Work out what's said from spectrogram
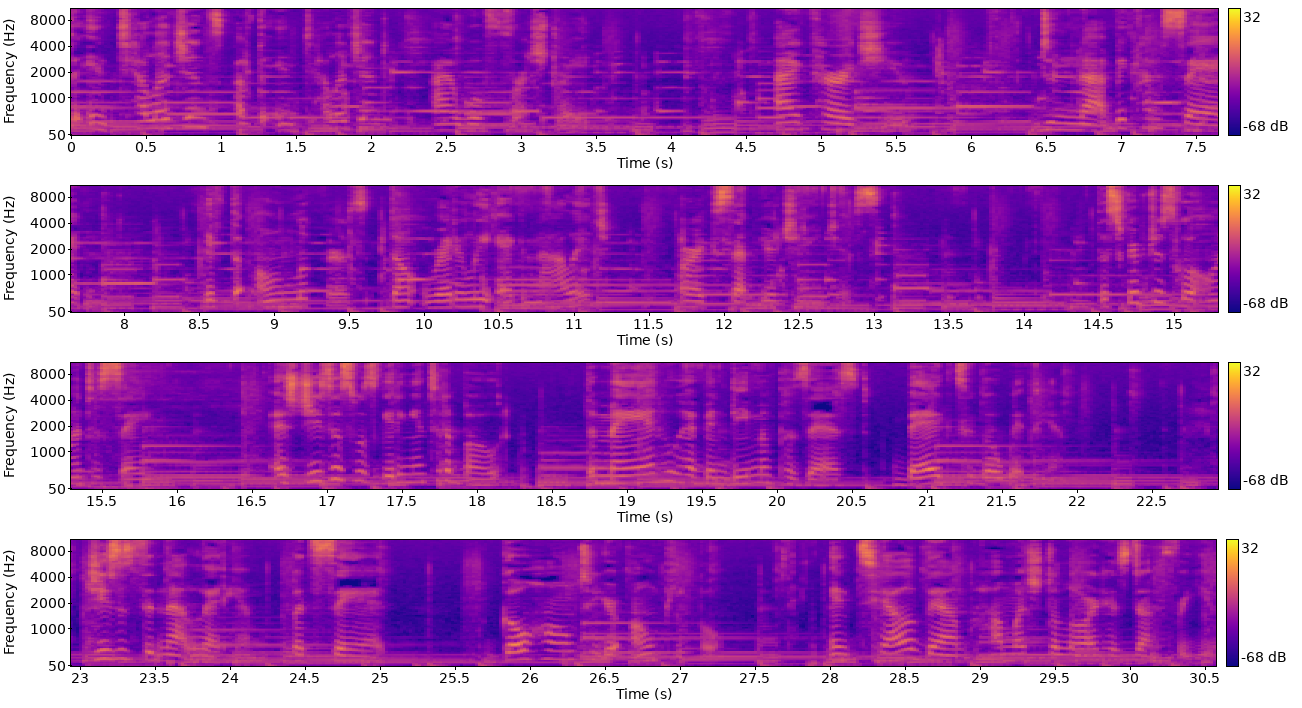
the intelligence of the intelligent I will frustrate. I encourage you do not become saddened if the onlookers don't readily acknowledge or accept your changes. The scriptures go on to say, as Jesus was getting into the boat, the man who had been demon possessed begged to go with him. Jesus did not let him, but said, Go home to your own people and tell them how much the Lord has done for you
